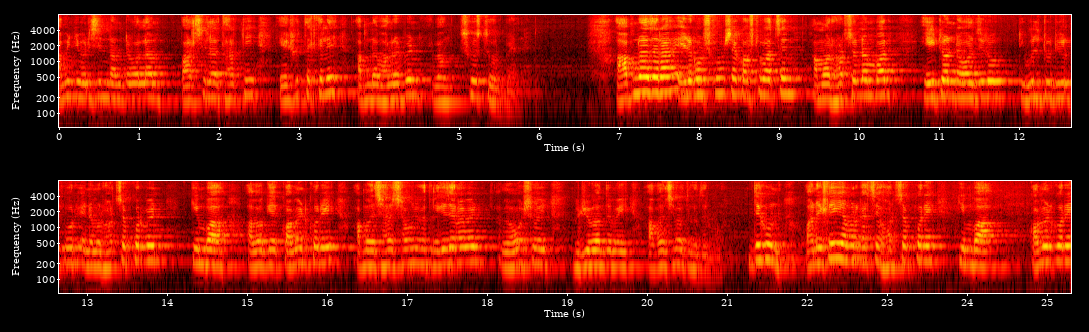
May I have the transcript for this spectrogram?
আমি যে মেডিসিন নামটা বললাম পার্সিলার থার্টি এই ওষুধটা খেলে আপনারা ভালো উঠবেন এবং সুস্থ উঠবেন। আপনারা যারা এরকম সমস্যায় কষ্ট পাচ্ছেন, আমার WhatsApp number eight one double zero triple two triple four এই নাম্বার হোয়াটসঅ্যাপ করবেন কিংবা আমাকে কমেন্ট করে আপনাদের সাথে সমস্যার কথা লিখে জানাবেন। আমি অবশ্যই ভিডিওর মাধ্যমে আপনাদের সেবা তুলে ধরবো। দেখুন, অনেকেই আমার কাছে হোয়াটসঅ্যাপ করে কিংবা কমেন্ট করে,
